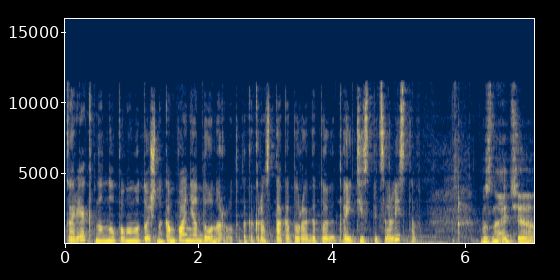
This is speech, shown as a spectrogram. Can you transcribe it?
корректно, но, по-моему, точно. Компания донор. Вот это как раз та, которая готовит IT-специалистов. Вы знаете,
